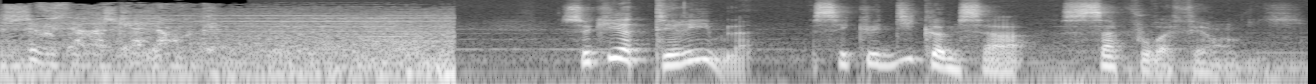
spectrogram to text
je vous arrache la langue. Ce qui est terrible, c'est que dit comme ça, ça pourrait faire envie.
